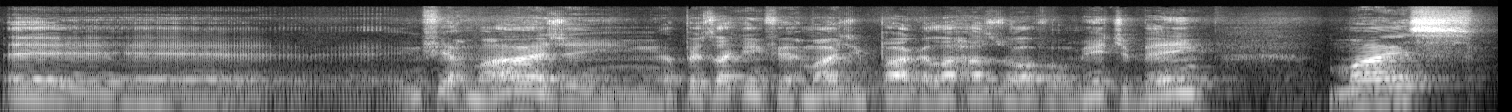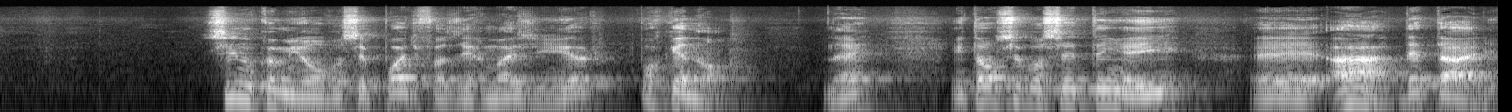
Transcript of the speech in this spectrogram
É, enfermagem, apesar que a enfermagem paga lá razoavelmente bem, mas Se no caminhão você pode fazer mais dinheiro, por que não? Né? Então se você tem aí... É, ah, detalhe,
